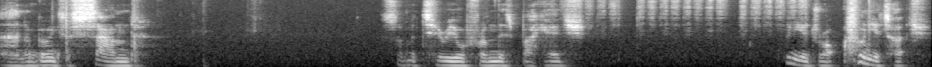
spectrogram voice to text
and I'm going to sand some material from this back edge only a drop, only a touch.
